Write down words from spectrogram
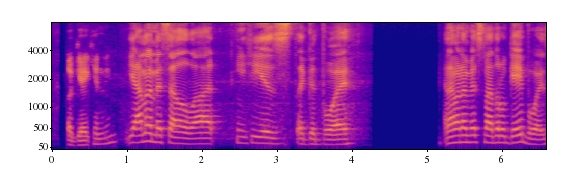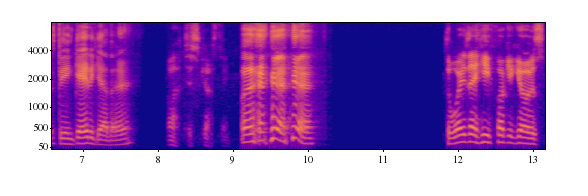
A gakening? yeah, I'm gonna miss L a lot. He he is a good boy, and I'm gonna miss my little gay boys being gay together. Oh, disgusting. yeah, The way that he fucking goes,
